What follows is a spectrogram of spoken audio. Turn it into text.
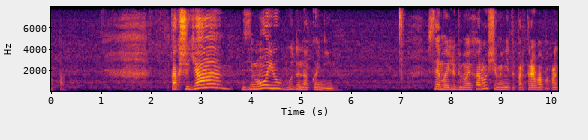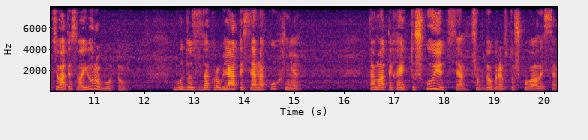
Отак. Так що я зимою буду на коні. Все, мої любі, мої хороші, мені тепер треба попрацювати свою роботу. Буду закруглятися на кухні. Томати хай тушкуються, щоб добре втушкувалися.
